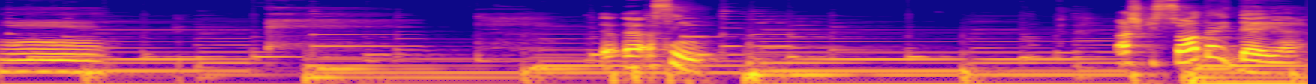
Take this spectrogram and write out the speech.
Hum... Assim, Acho que só da ideia.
